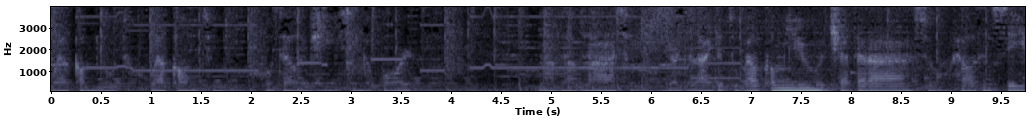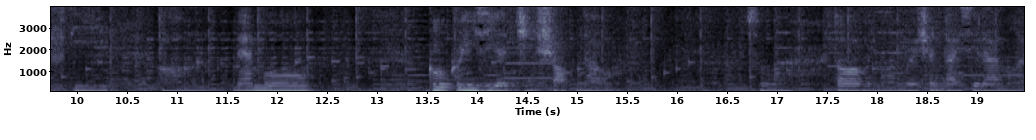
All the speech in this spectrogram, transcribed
welcome note. Welcome to Hotel G Singapore. Blah, blah, blah. So, we are delighted to welcome you, etc. So, health and safety, um, memo. Go crazy at G Shop now. So, ito, may mga merchandise sila, mga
